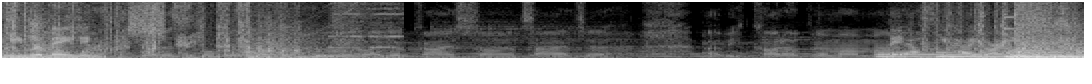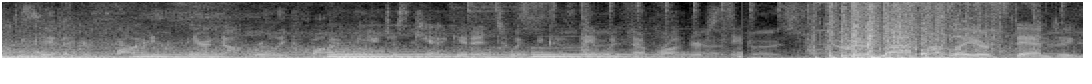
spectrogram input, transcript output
enemy remaining. They ask you how you are, you have to say that you're fine, and you're not really fine, but you just can't get into it because they would never understand. Last player standing.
